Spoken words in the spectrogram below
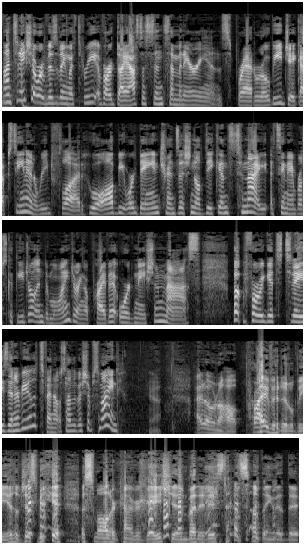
On today's show, we're visiting with three of our diocesan seminarians Brad Roby, Jake Epstein, and Reed Flood, who will all be ordained transitional deacons tonight at St. Ambrose Cathedral in Des Moines during a private ordination mass. But before we get to today's interview, let's find out what's on the bishop's mind. Yeah. I don't know how private it'll be. It'll just be a, a smaller congregation, but it is not something that the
